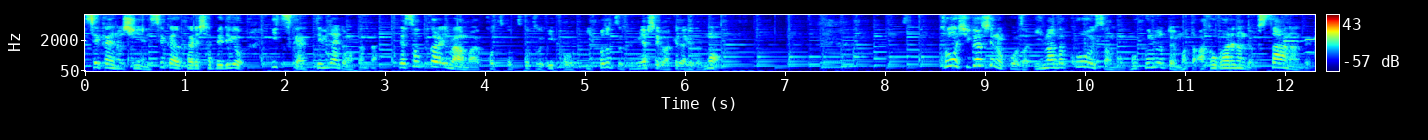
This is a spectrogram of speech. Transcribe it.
世界の深夜に世界を変える喋りをいつかやってみたいと思ったんだ。で、そこから今はまあコツコツコツ一歩、一歩ずつ踏み出してるわけだけども、この東野幸座、今田耕司さんも僕にとってはまた憧れなんだよ。スターなんだよ。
